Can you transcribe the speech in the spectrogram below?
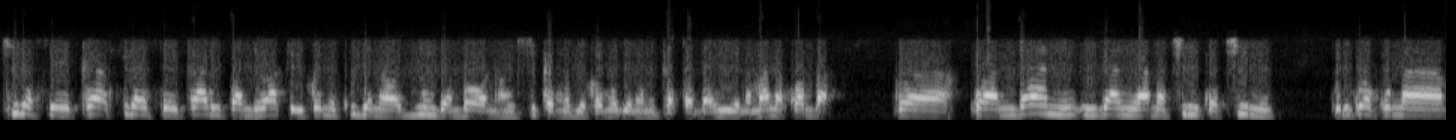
kila serikali kila serikali upande wake ilikuwa imekuja na wajumbe ambao wanahusika moja kwa moja na mikataba hiyo. na maana kwamba kwa kwa ndani ndani ama chini kwa chini kulikuwa kuna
